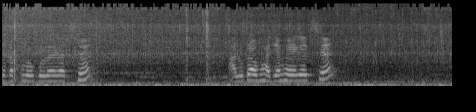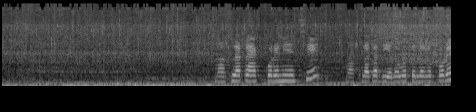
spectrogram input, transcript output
টমেটোটা পুরো গলে গেছে। আলুটাও ভাজা হয়ে গেছে। মশলাটা এক করে নিয়েছি। মশলাটা দিয়ে দেবো তেলের উপরে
